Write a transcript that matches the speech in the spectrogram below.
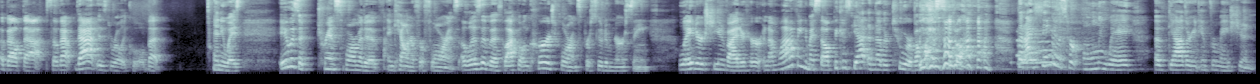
about that. So that that is really cool. But anyways. It was a transformative encounter for Florence. Elizabeth Blackwell encouraged Florence's pursuit of nursing. Later, she invited her, and I'm laughing to myself because yet another tour of a hospital. but I think it was her only way of gathering information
